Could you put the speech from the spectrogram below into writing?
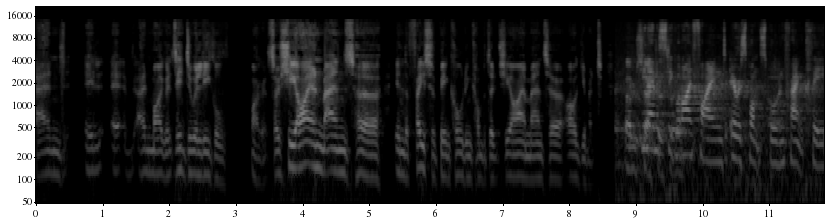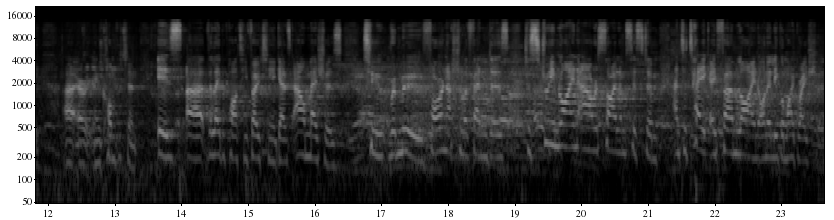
and and migrants into illegal migrants. So she ironmans her in the face of being called incompetent. She ironmans her argument. Um, Do you know, Mr. Speaker, what I find irresponsible and frankly uh, incompetent is uh, the Labour Party voting against our measures to remove foreign national offenders, to streamline our asylum system, and to take a firm line on illegal migration.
